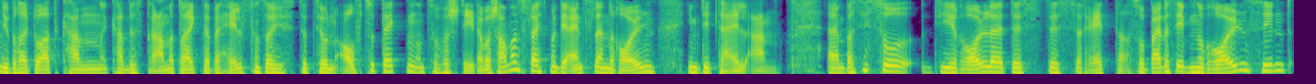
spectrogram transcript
Überall dort kann, kann das Dramadreieck dabei helfen, solche Situationen aufzudecken und zu verstehen. Aber schauen wir uns vielleicht mal die einzelnen Rollen im Detail an. Ähm, was ist so die Rolle des, des Retters? Wobei das eben nur Rollen sind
